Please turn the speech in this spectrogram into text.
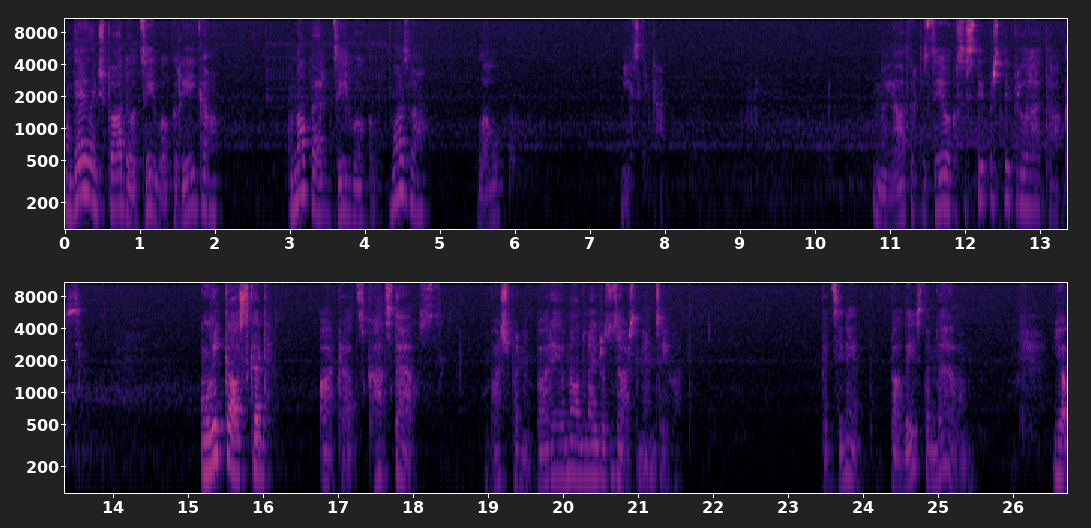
Un dēļ viņš pārdod dzīvokli Rīgā un nopērk dzīvokli mazā lauku miestiņā. Nu jā, tur tas dzīvoklis ir stipri, stipri lētāks. Un likās, kad ārprāts kāds dēls un paši viņu pārējo naudu un aizbrauc uz ārzemēm dzīvot. Bet, ziniet, paldies tam dēlam, jo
